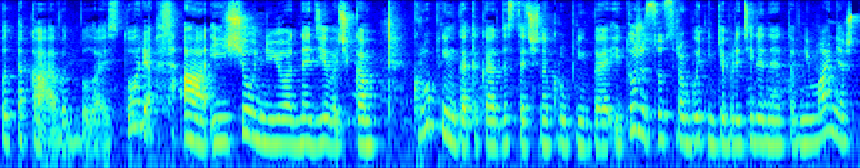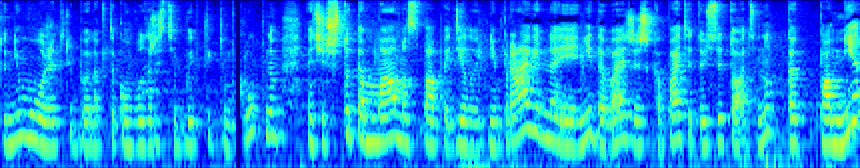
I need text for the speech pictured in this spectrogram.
вот такая вот была история. А, и еще у нее одна девочка крупненькая, такая достаточно крупненькая, и тоже соцработники обратили на это внимание, что не может ребенок в таком возрасте быть таким крупным, значит, что-то мама с папой делают неправильно, и они давай же копать эту ситуацию. Ну, как по мне,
